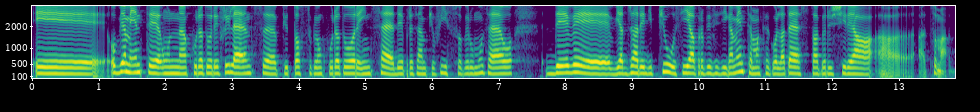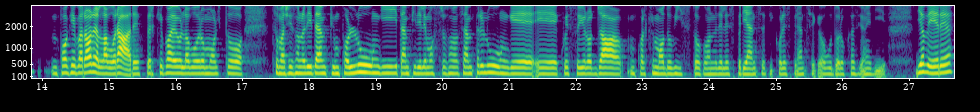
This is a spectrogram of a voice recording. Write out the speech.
E ovviamente un curatore freelance piuttosto che un curatore in sede, per esempio fisso per un museo, deve viaggiare di più, sia proprio fisicamente ma anche con la testa, per riuscire a, a, a insomma, in poche parole a lavorare, perché poi è un lavoro molto, insomma ci sono dei tempi un po' lunghi, i tempi delle mostre sono sempre lunghe e questo io l'ho già in qualche modo visto con delle esperienze, piccole esperienze che ho avuto l'occasione di, di avere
